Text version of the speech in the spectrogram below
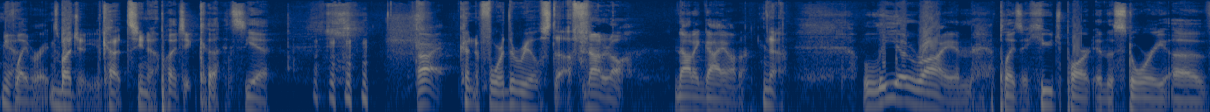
Yeah. Flavor Aid. Budget cuts, you know. Budget cuts. Yeah. all right. Couldn't afford the real stuff. Not at all. Not in Guyana. No. Leo Ryan plays a huge part in the story of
